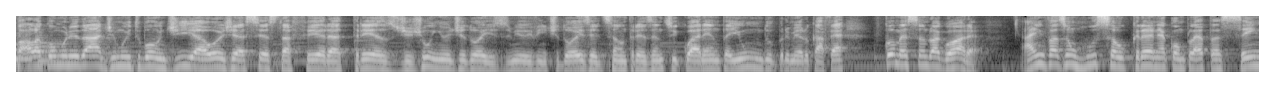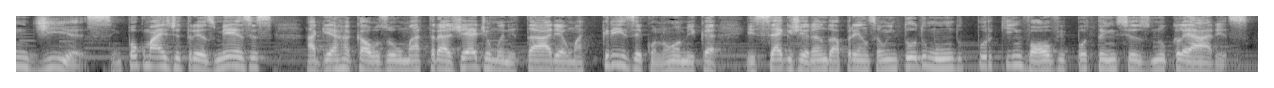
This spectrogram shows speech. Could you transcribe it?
Fala comunidade, muito bom dia. Hoje é sexta-feira, 3 de junho de 2022, edição 341 do Primeiro Café, começando agora. A invasão russa à Ucrânia completa 100 dias. Em pouco mais de três meses, a guerra causou uma tragédia humanitária, uma crise econômica e segue gerando apreensão em todo o mundo porque envolve potências nucleares.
